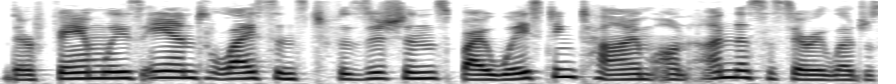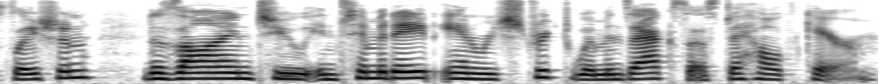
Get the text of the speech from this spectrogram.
their families, and licensed physicians by wasting time on unnecessary legislation designed to intimidate and restrict women's access to health care.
